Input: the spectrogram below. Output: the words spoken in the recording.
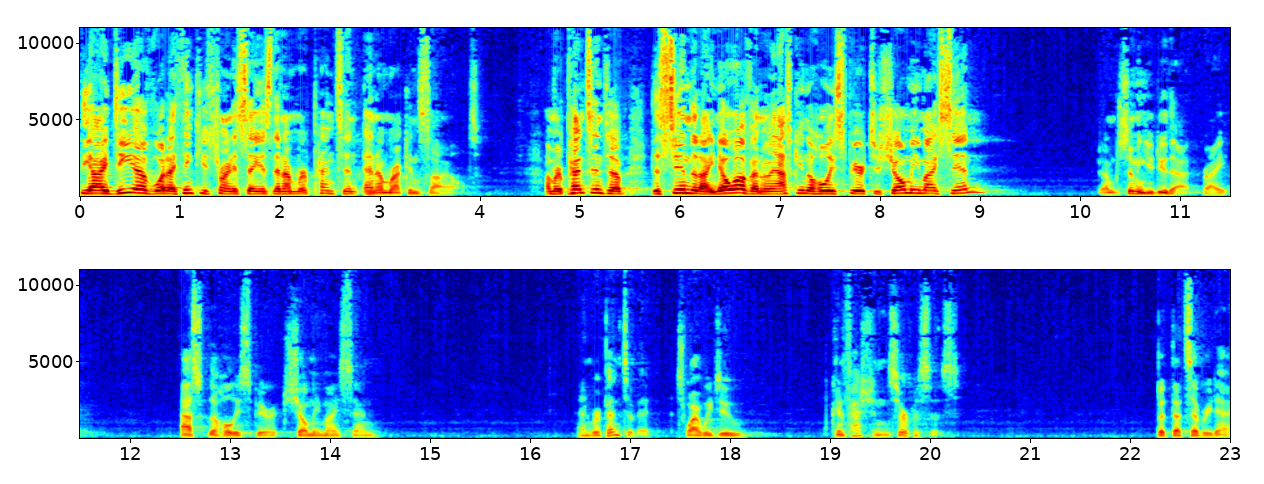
the idea of what I think he's trying to say is that I'm repentant and I'm reconciled. I'm repentant of the sin that I know of, and I'm asking the Holy Spirit to show me my sin. I'm assuming you do that, right? Ask the Holy Spirit, show me my sin, and repent of it. That's why we do confession services. But that's every day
